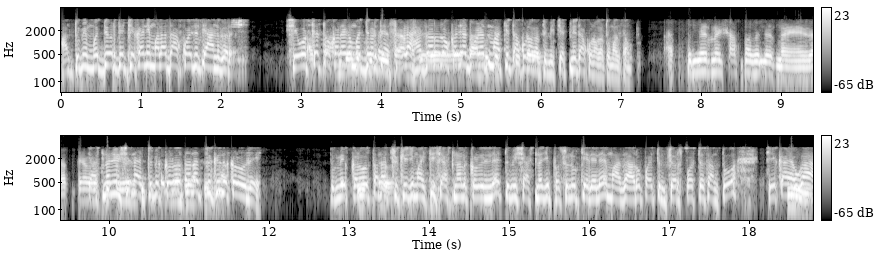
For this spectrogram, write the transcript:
आणि तुम्ही मध्यवर्ती ठिकाणी मला दाखवायचं ते अनगर शेवटच्या टोकाला का मध्यवर्ती सगळ्या हजारो लोकांच्या डोळ्यात माती टाकू नका तुम्ही चटणी टाकू नका तुम्हाला सांगतो. निर्णय शासनाचा निर्णय आहे. आता त्यावेळेस शासनाचा विषय नाही तुम्ही कळवताना चुकीचं कळवले. तुम्ही कळवताना चुकीची माहिती शासनाला कळवलेली आहे. तुम्ही शासनाची फसवणूक केलेली आहे. माझा आरोप आहे तुमच्यावर स्पष्ट सांगतो. हे काय बघा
